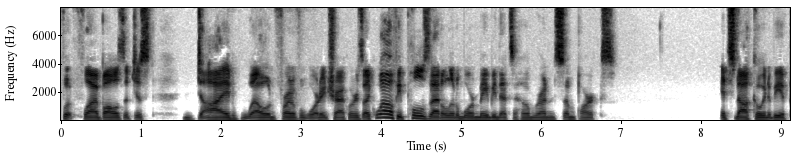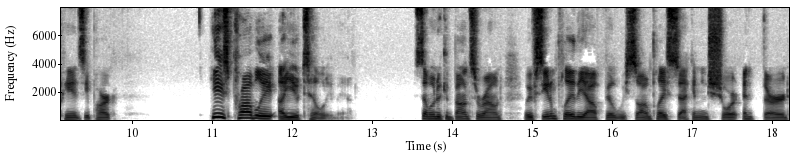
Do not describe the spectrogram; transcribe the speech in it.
foot fly balls that just died well in front of a warning track where it's like, well, if he pulls that a little more, maybe that's a home run in some parks. It's not going to be a PNC Park. He's probably a utility man. Someone who can bounce around. We've seen him play the outfield. We saw him play second and short and third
